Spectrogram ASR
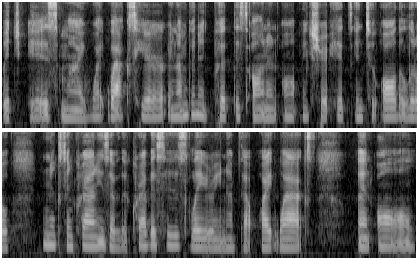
which is my white wax here. And I'm going to put this on and all, make sure it hits into all the little nooks and crannies of the crevices, layering up that white wax and all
